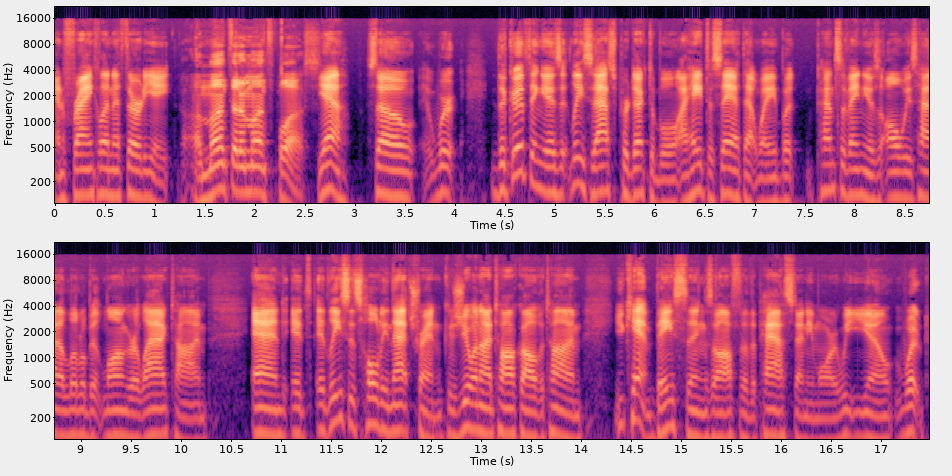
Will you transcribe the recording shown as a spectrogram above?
and Franklin at 38. A month and a month plus. Yeah. So we're the good thing is at least that's predictable. I hate to say it that way, but Pennsylvania has always had a little bit longer lag time and it's at least it's holding that trend because you and I talk all the time. You can't base things off of the past anymore. We, you know, what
